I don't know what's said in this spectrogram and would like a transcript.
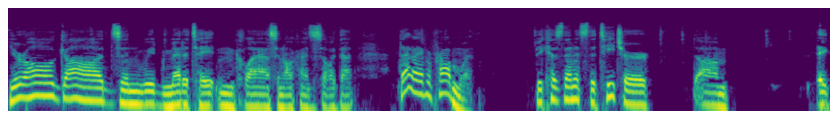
You're all gods, and we'd meditate in class and all kinds of stuff like that. That I have a problem with. Because then it's the teacher um, it,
